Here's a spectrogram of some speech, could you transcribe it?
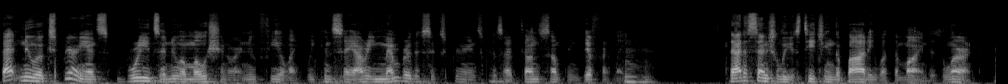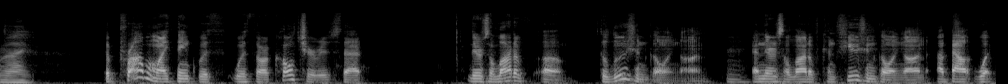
That new experience breeds a new emotion or a new feeling. We can say, I remember this experience because I've done something differently. That essentially is teaching the body what the mind has learned. Right. The problem, I think, with, with our culture is that there's a lot of um, delusion going on, mm. and there's a lot of confusion going on about what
